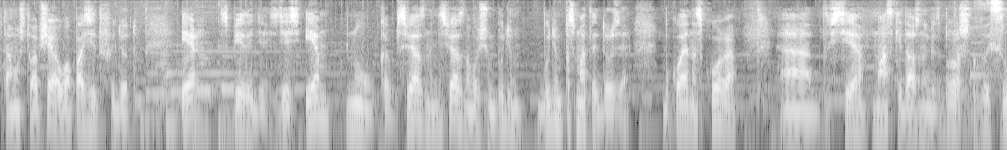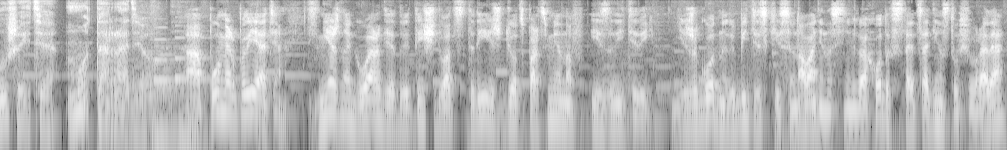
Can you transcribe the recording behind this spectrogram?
Потому что вообще у оппозитов идет R спереди, здесь M. Ну, как бы связано, не связано. В общем, будем, будем посмотреть, друзья. Буквально скоро э, все маски должны быть сброшены. Вы слушаете Моторадио. А, по мероприятиям. Снежная гвардия 2023 ждет спортсменов и зрителей. Ежегодные любительские соревнования на снегоходах состоятся 11 февраля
